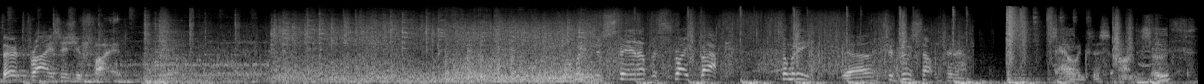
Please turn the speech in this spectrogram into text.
Third prize is you're fired. Somebody should stand up and strike back. Somebody yeah? should do something to them. Hell exists on Earth?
